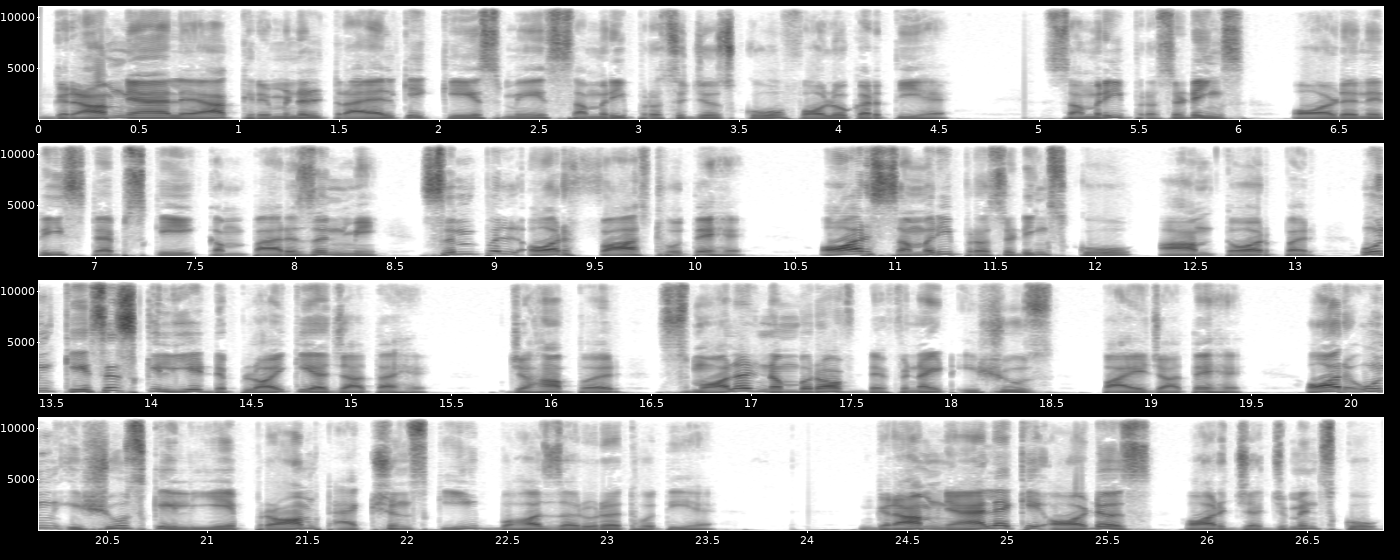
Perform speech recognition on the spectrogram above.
ग्राम न्यायालय क्रिमिनल ट्रायल के केस में समरी प्रोसीजर्स को फॉलो करती है। समरी प्रोसीडिंग्स ऑर्डिनरी स्टेप्स के कंपैरिजन में सिंपल और फास्ट होते हैं और समरी प्रोसीडिंग्स को आमतौर पर उन केसेस के लिए डिप्लॉय किया जाता है। जहाँ पर smaller number of definite issues पाए जाते हैं और उन इश्यूज़ के लिए प्रॉम्प्ट एक्शंस की बहुत ज़रूरत होती है। ग्राम न्यायालय के ऑर्डर्स और जजमेंट्स को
